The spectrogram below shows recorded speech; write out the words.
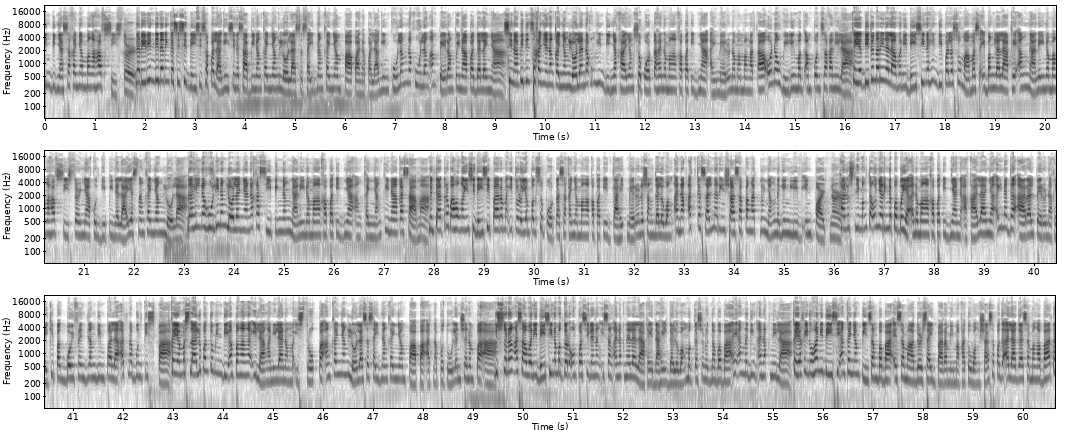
pag-iintindi niya sa kanyang mga half-sister. Naririndi na rin kasi si Daisy sa palaging sinasabi ng kanyang lola sa side ng kanyang papa na palaging kulang na kulang ang perang pinapadala niya. Sinabi din sa kanya ng kanyang lola na kung hindi niya kayang suportahan ng mga kapatid niya ay meron namang mga tao na willing mag-ampon sa kanila. Kaya dito na rin nalaman ni Daisy na hindi pala sumama sa ibang lalaki ang nanay ng mga half-sister niya kundi pinalayas ng kanyang lola. Dahil nahuli ng lola niya na kasiping ng nanay ng mga kapatid niya ang kanyang kinakasama. Nagtatrabaho ngayon si Daisy para maituloy ang pagsuporta sa kanyang mga kapatid kahit meron na siyang dalawang anak at kasal na rin siya sa pangatlo niyang naging live-in partner. Halos limang taon niya ring napabayaan ng mga kapatid niya na akala niya ay nag-aaral pero nakikipag-boyfriend lang din pala at nabuntis pa. Kaya mas lalo pang tumindi ang pangangailangan nila ng ma-stroke pa ang kanyang lola sa side ng kanyang papa at naputulan siya ng paa. Gusto ng asawa ni Daisy na magkaroon pa sila ng isang anak na lalaki dahil dalawang magkasunod na babae ang naging anak nila. Kaya kinuha ni Daisy ang kanyang pinsang babae sa mother side para may makatuwang siya sa pag-aalaga sa mga bata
